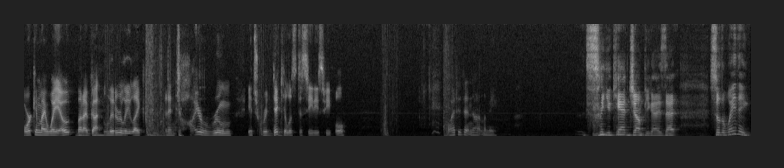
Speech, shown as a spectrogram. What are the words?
working my way out, but I've got literally like an entire room. It's ridiculous to see these people. Why did it not let me? so you can't jump, you guys. That so the way they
